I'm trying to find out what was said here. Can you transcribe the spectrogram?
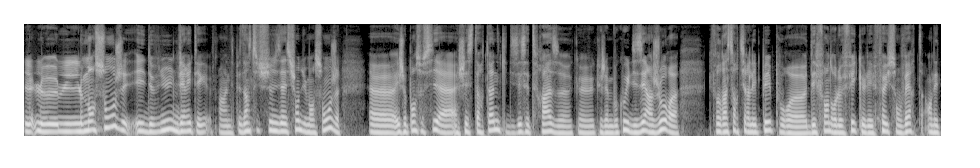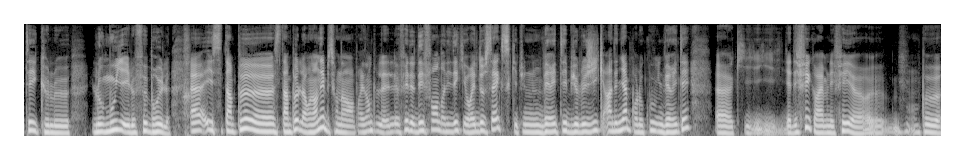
Le, mensonge est devenu une vérité, enfin, une espèce d'institutionnalisation du mensonge. Et je pense aussi à Chesterton qui disait cette phrase que, que j'aime beaucoup. Il disait un jour il faudra sortir l'épée pour euh, défendre le fait que les feuilles sont vertes en été et que le l'eau mouille et le feu brûle. Euh, et c'est un peu euh, c'est un peu là où on en est parce qu'on a par exemple le fait de défendre l'idée qu'il y aurait deux sexes, qui est une vérité biologique indéniable pour le coup, une vérité qui il y a des faits quand même. Les faits, on peut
